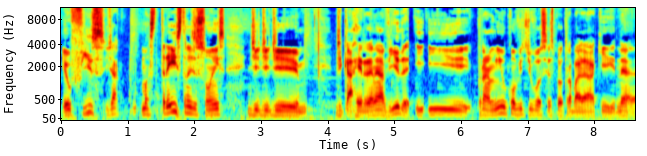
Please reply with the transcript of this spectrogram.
Eu fiz já umas três transições de, de, de de carreira da minha vida e, e para mim o convite de vocês para eu trabalhar aqui, né,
